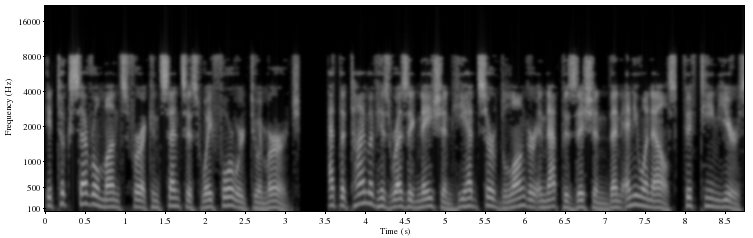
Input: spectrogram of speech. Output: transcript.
It took several months for a consensus way forward to emerge. At the time of his resignation he had served longer in that position than anyone else, 15 years,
